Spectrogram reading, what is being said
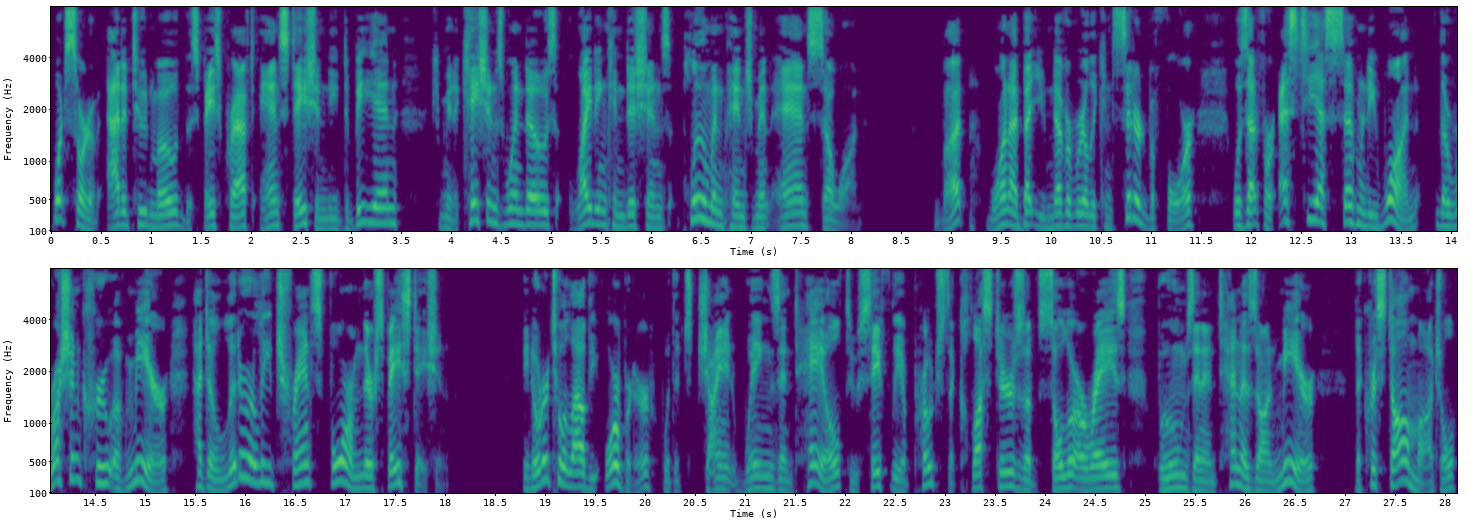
what sort of attitude mode the spacecraft and station need to be in, communications windows, lighting conditions, plume impingement, and so on. But one I bet you never really considered before was that for STS-71, the Russian crew of Mir had to literally transform their space station. In order to allow the orbiter, with its giant wings and tail, to safely approach the clusters of solar arrays, booms, and antennas on Mir, the Kristall module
